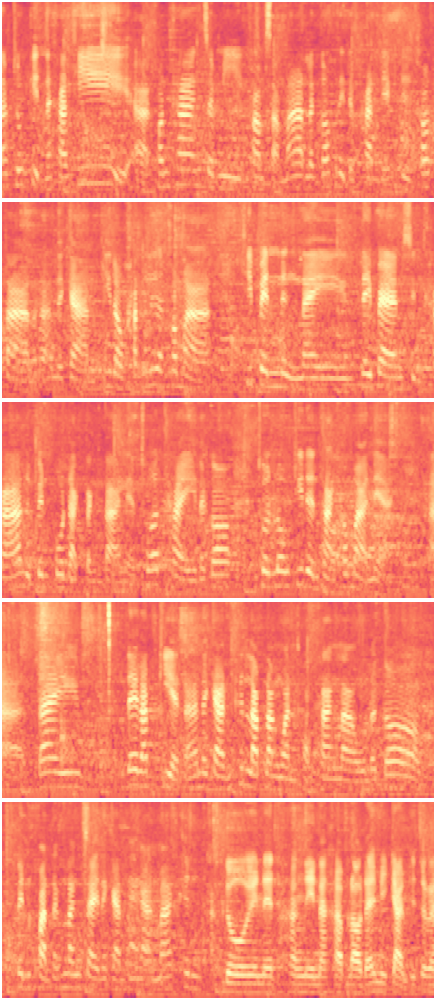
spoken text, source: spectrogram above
นักธุรกิจนะคะที่อ่าค่อนข้างจะมีความสามารถและก็ผลิตภัณฑ์เนี่ยคือเข้าตานะคะในการที่เราคัดเลือกเข้ามาที่เป็นหนึ่งในในแบรนด์สินค้า หรือเป็นโปรดักต์ต่างๆเนี่ยทั่วไทยแล้วก็ทั่วโลกที่เดินทางเข้ามาเนี่ยอ่าได้ ได้รับเกียรตินะในการขึ้นรับรางวัลของทางเรา แล้วก็เป็นขวัญและกำลังใจในการทำงานมากขึ้นค่ะ โดยในทางนี้นะครับเราได้มีการพิจาร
